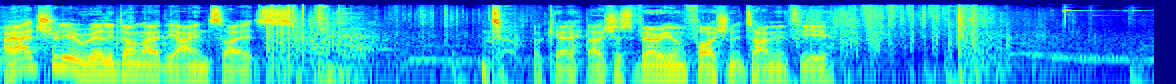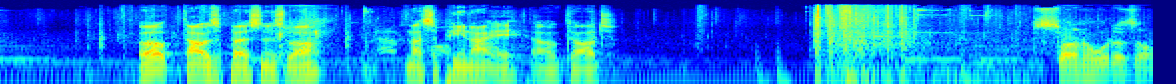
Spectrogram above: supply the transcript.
I actually really don't like the iron sights. okay, that's just very unfortunate timing for you. Oh, that was a person as well. And that's a P90. Oh, God. Son, oder so.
